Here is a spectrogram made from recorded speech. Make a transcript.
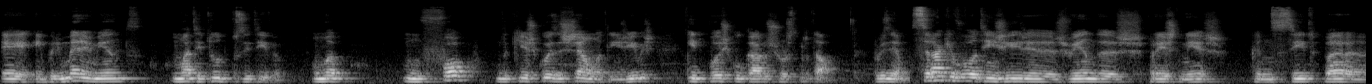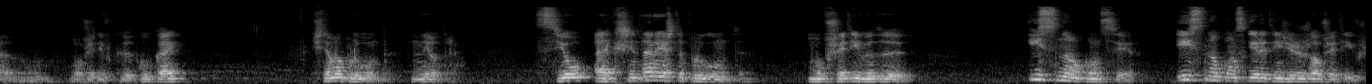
é, em primeiramente, uma atitude positiva, uma, um foco de que as coisas são atingíveis e depois colocar o esforço para tal. Por exemplo, será que eu vou atingir as vendas para este mês que necessito para o objetivo que coloquei? Isto é uma pergunta neutra. Se eu acrescentar a esta pergunta uma perspectiva de e se não acontecer? E se não conseguir atingir os objetivos?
